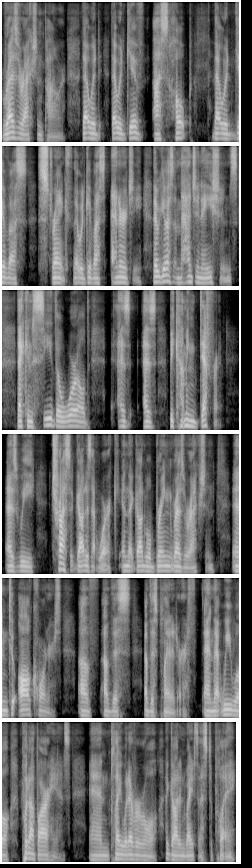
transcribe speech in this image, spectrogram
resurrection power that would that would give us hope, that would give us strength, that would give us energy, that would give us imaginations that can see the world as, as becoming different as we trust that God is at work and that God will bring resurrection and to all corners of, of this of this planet Earth, and that we will put up our hands and play whatever role that God invites us to play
